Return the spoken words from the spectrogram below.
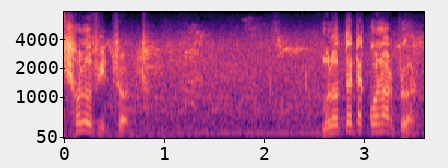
ষোলো ফিট রোড মূলত এটা কোনার প্লট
